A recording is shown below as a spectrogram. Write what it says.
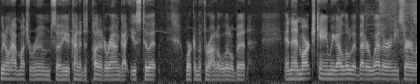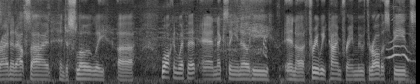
We don't have much room, so he kind of just put it around, got used to it, working the throttle a little bit. And then March came, we got a little bit better weather, and he started riding it outside and just slowly uh, walking with it. And next thing you know, he, in a three-week time frame, moved through all the speeds,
